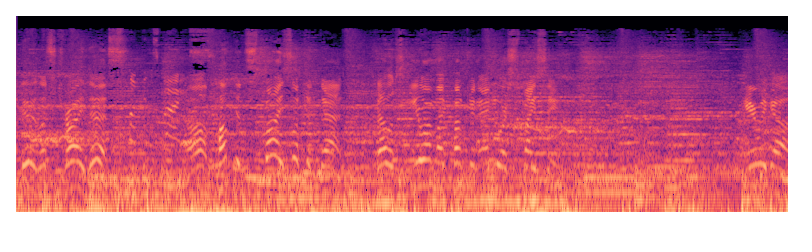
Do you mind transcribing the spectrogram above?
Oh, dude, let's try this. Pumpkin spice. Oh, pumpkin spice. Look at that. Fellas, you are my pumpkin and you are spicy. Here we go.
